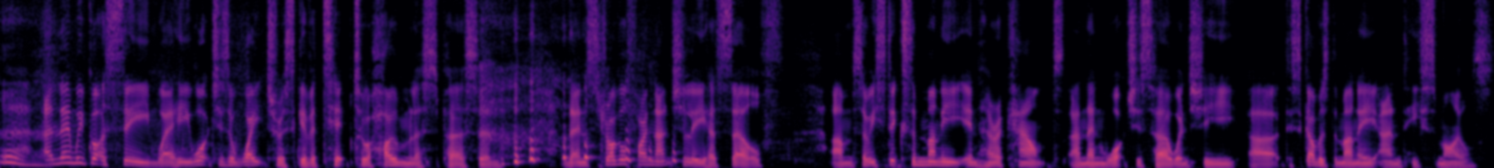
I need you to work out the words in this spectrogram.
and then we've got a scene where he watches a waitress give a tip to a homeless person, then struggle financially herself. Um, so he sticks some money in her account and then watches her when she uh, discovers the money and he smiles.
